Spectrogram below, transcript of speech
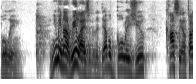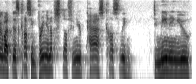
Bullying. And you may not realize it, but the devil bullies you constantly. I'm talking about this, constantly bringing up stuff in your past, constantly demeaning you.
